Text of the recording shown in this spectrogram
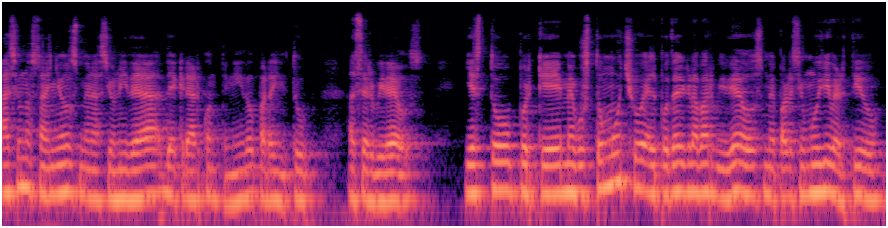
hace unos años me nació una idea de crear contenido para YouTube, hacer videos. Y esto porque me gustó mucho el poder grabar videos, me pareció muy divertido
